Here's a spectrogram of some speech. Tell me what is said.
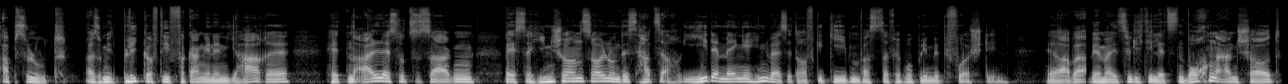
Absolut. Also mit Blick auf die vergangenen Jahre hätten alle sozusagen besser hinschauen sollen und es hat auch jede Menge Hinweise darauf gegeben, was da für Probleme bevorstehen. Ja, aber wenn man jetzt wirklich die letzten Wochen anschaut,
